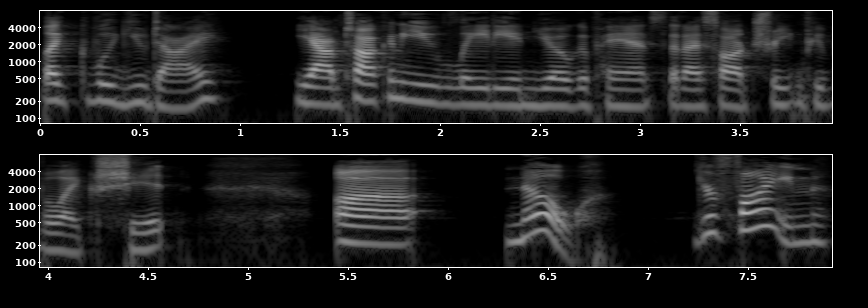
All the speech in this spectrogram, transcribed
Like, will you die? Yeah, I'm talking to you, lady in yoga pants that I saw treating people like shit. Uh, no, you're fine.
